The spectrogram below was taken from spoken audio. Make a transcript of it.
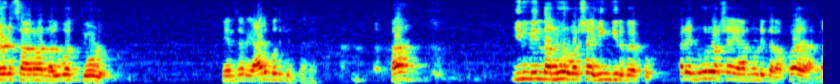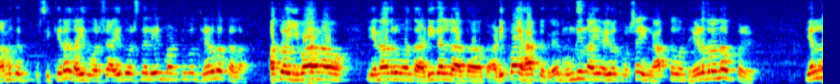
ಎರಡು ಸಾವಿರ ನಲ್ವತ್ತೇಳು. ಏನ್ ಸರ್, ಯಾರು ಬದುಕಿರ್ತಾರೆ? ಹಾ? ಇಲ್ಲಿಂದ ನೂರು ವರ್ಷ ಹಿಂಗಿರಬೇಕು. ಅರೆ, ನೂರು ವರ್ಷ ಯಾರು ನೋಡಿದಾರಪ್ಪ ನಮಗೆ ಸಿಕ್ಕಿರೋದು ಐದು ವರ್ಷ, ಐದು ವರ್ಷದಲ್ಲಿ ಏನು ಮಾಡ್ತೀವಿ ಅಂತ ಹೇಳಬೇಕಲ್ಲ. ಅಥವಾ ಇವಾಗ ನಾವು ಏನಾದರೂ ಒಂದು ಅಡಿಗಲ್ಲ, ಅಥವಾ ಅಡಿಪಾಯಿ ಹಾಕಿದ್ರೆ ಮುಂದಿನ ಐವತ್ತು ವರ್ಷ ಹಿಂಗೆ ಆಗ್ತವೆ ಅಂತ ಹೇಳಿದ್ರನ ಎಲ್ಲ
